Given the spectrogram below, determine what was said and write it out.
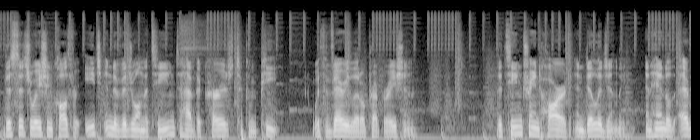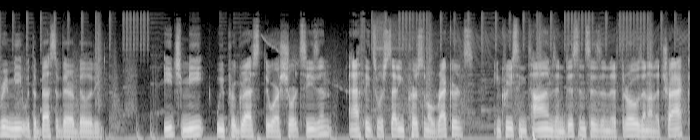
This situation called for each individual on the team to have the courage to compete with very little preparation. The team trained hard and diligently and handled every meet with the best of their ability. Each meet we progressed through our short season, athletes were setting personal records, increasing times and distances in their throws and on the track,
